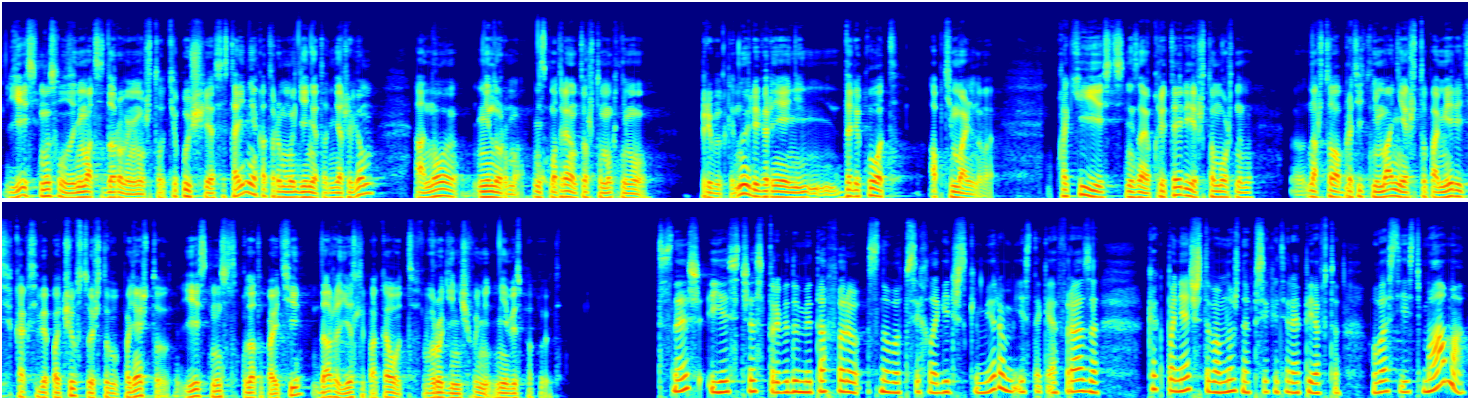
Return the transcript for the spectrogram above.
есть смысл заниматься здоровьем, потому что текущее состояние, которое мы день ото дня живем, оно не норма, несмотря на то, что мы к нему привыкли. Ну или, вернее, не, далеко от оптимального. Какие есть, не знаю, критерии, что можно, на что обратить внимание, что померить, как себя почувствовать, чтобы понять, что есть смысл куда-то пойти, даже если пока вот вроде ничего не, не беспокоит. Ты знаешь, я сейчас проведу метафору снова психологическим миром. Есть такая фраза «Как понять, что вам нужно психотерапевту?» У вас есть мама,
